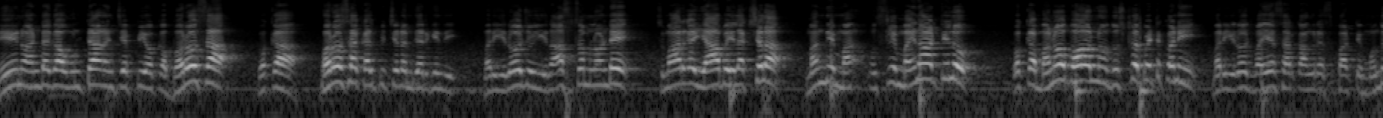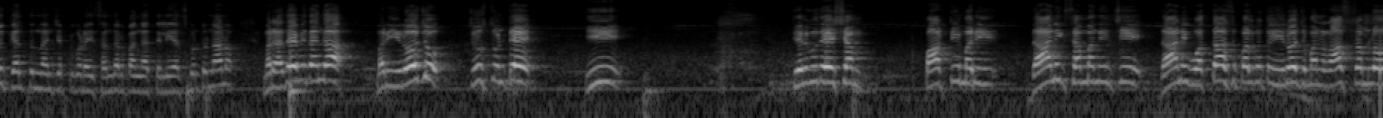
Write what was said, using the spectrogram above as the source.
నేను అండగా ఉంటానని చెప్పి ఒక భరోసా ఒక భరోసా కల్పించడం జరిగింది. మరి ఈరోజు ఈ రాష్ట్రంలోనే సుమారుగా యాభై లక్షల మంది మ- ముస్లిం మైనార్టీలు ఒక మనోభావాలను దృష్టిలో పెట్టుకొని మరి ఈరోజు వైఎస్ఆర్ కాంగ్రెస్ పార్టీ ముందుకెళ్తుందని చెప్పి కూడా ఈ సందర్భంగా తెలియజేసుకుంటున్నాను. మరి అదేవిధంగా మరి ఈరోజు చూస్తుంటే ఈ తెలుగుదేశం పార్టీ మరి దానికి సంబంధించి దానికి ఒత్తాసు పలుకుతూ ఈరోజు మన రాష్ట్రంలో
